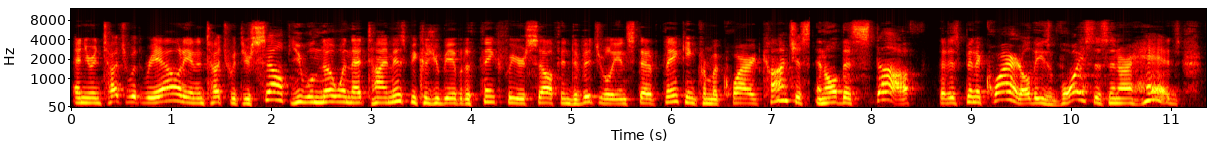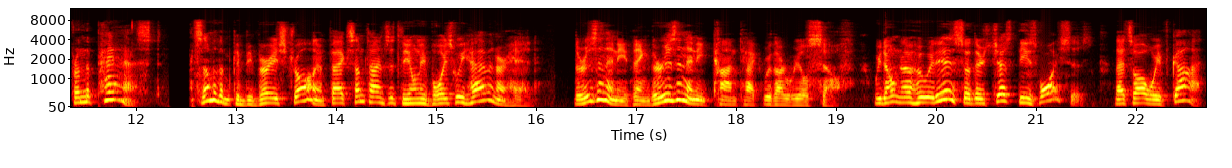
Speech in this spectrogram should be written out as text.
and you're in touch with reality and in touch with yourself, you will know when that time is because you'll be able to think for yourself individually instead of thinking from acquired consciousness and all this stuff that has been acquired, all these voices in our heads from the past. Some of them can be very strong. In fact, sometimes it's the only voice we have in our head. There isn't anything, there isn't any contact with our real self. We don't know who it is, so there's just these voices. That's all we've got.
